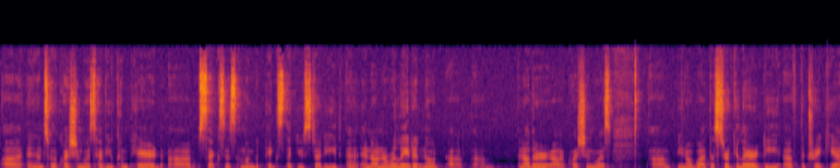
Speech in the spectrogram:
Uh, and so the question was, have you compared uh, sexes among the pigs that you studied? And, and on a related note, uh, um, another uh, question was, um, you know, about the circularity of the trachea.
